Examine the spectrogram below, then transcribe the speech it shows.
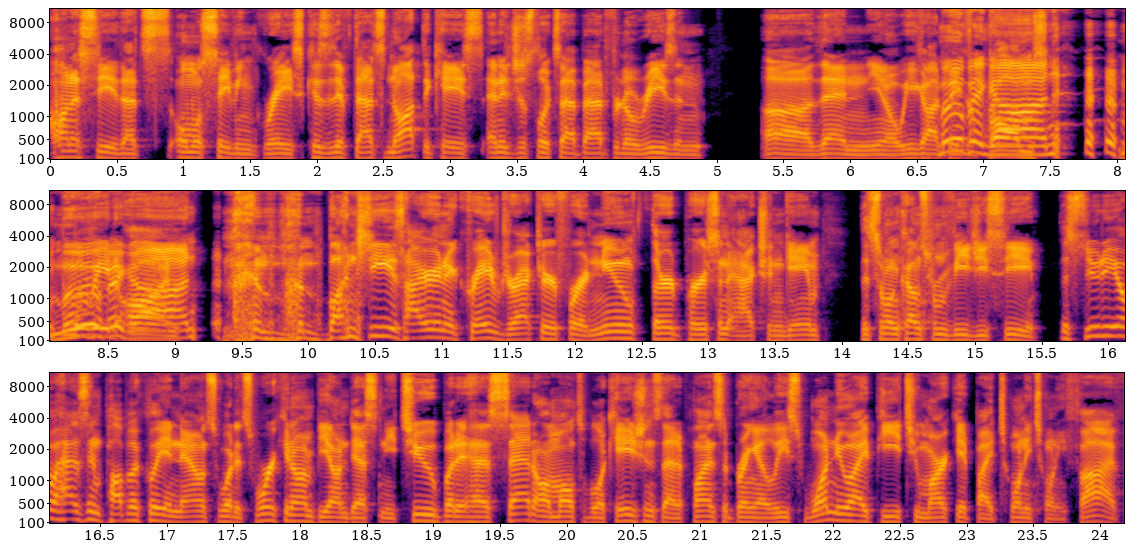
honestly, that's almost saving grace because if that's not the case and it just looks that bad for no reason, uh, then you know we got moving on. moving, on. Bungie is hiring a creative director for a new third-person action game. This one comes from VGC. The studio hasn't publicly announced what it's working on beyond Destiny 2, but it has said on multiple occasions that it plans to bring at least one new IP to market by 2025.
